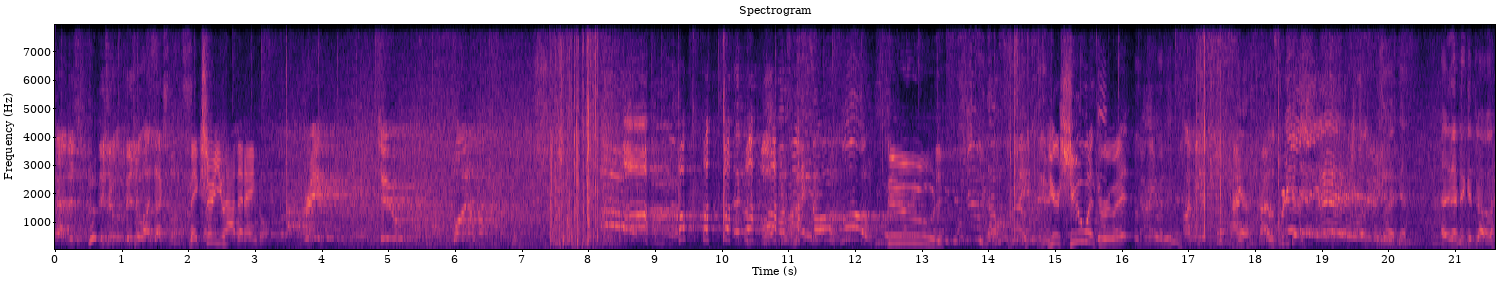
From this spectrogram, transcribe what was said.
Yeah, just visual, visualize excellence. Make sure you have that angle. Three, two, one. Dude. Your shoe went through it. I mean, it's still That was pretty good. That was pretty good. Yeah. I did a good job.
